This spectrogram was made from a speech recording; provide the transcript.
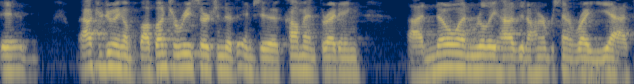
it, after doing a, a bunch of research into into comment threading, uh, no one really has it 100% right yet.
